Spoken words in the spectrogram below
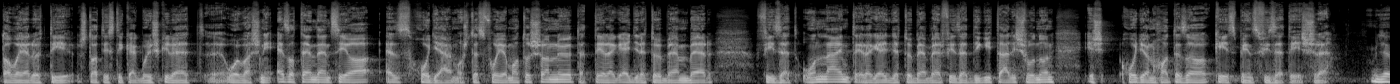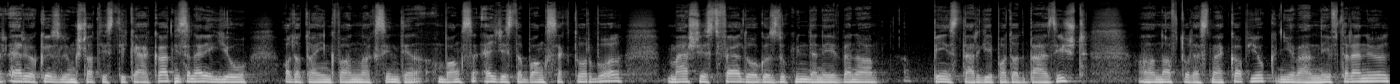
tavaly előtti statisztikákból is ki lehet eh, olvasni. Ez a tendencia, ez hogy áll most? Ez folyamatosan nő, tehát tényleg egyre több ember fizet online, tényleg egyre több ember fizet digitális módon, és hogyan hat ez a készpénzfizetésre? Ugye erről közlünk statisztikákat, hiszen elég jó adataink vannak szintén a bank, egyrészt a bankszektorból, másrészt feldolgozzuk minden évben a pénztárgép adatbázist, a NAV-tól ezt megkapjuk, nyilván névtelenül,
